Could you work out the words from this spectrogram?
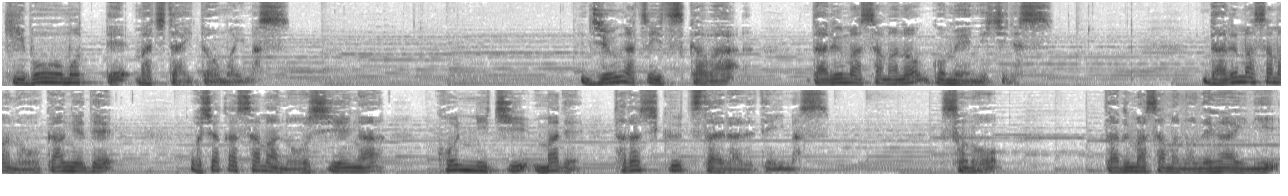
希望を持って待ちたいと思います。10月5日はだるま様のご命日です。だるま様のおかげでお釈迦様の教えが今日まで正しく伝えられています。そのだるま様の願いに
